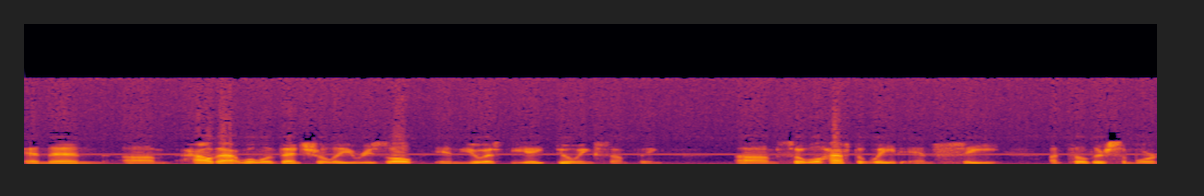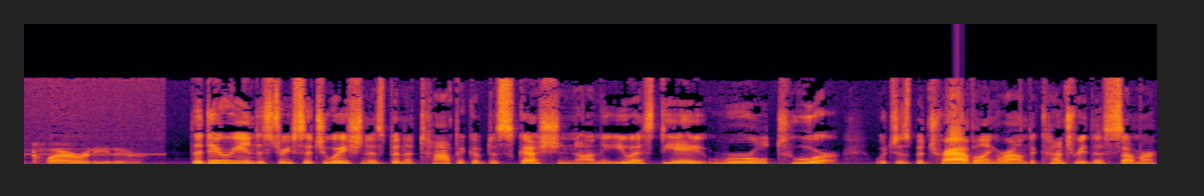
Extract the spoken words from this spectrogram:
and then um, how that will eventually result in USDA doing something. Um, so we'll have to wait and see until there's some more clarity there. The dairy industry situation has been a topic of discussion on the USDA Rural Tour, which has been traveling around the country this summer.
